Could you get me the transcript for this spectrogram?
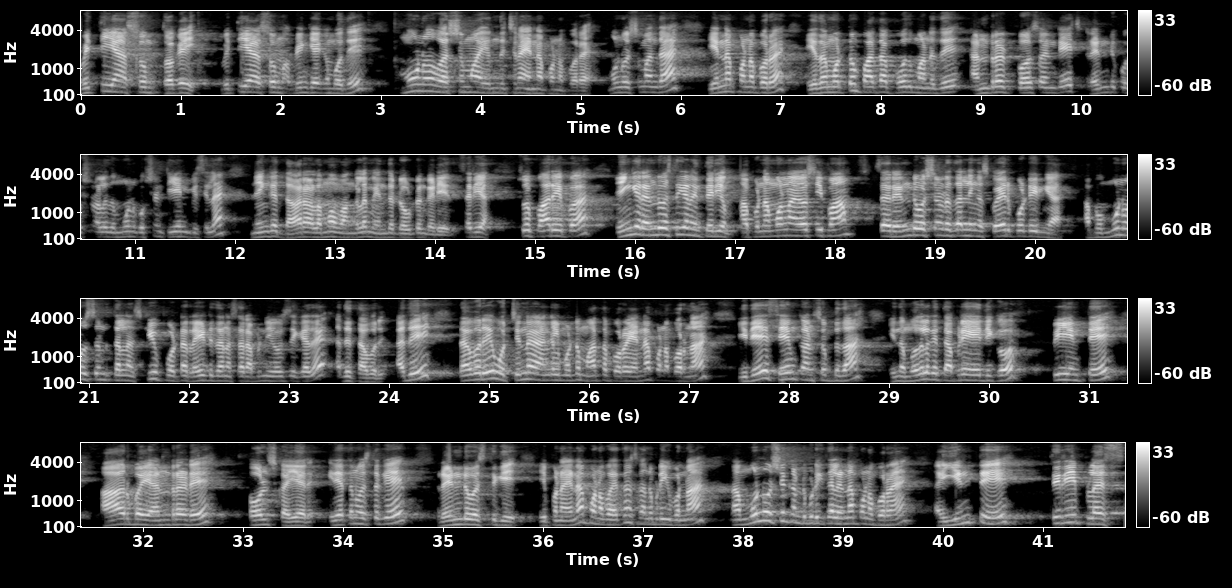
வித்தியாசம் தொகை. வித்தியாசம் அப்படின்னு கேட்கும்போது மூணு வருஷமா இருந்துச்சுன்னா என்ன பண்ண போற? மூணு வருஷமா இருந்தா என்ன பண்ண போற? இதை மட்டும் பார்த்தா போதுமானது. ஹண்ட்ரட் பர்சன்டேஜ் ரெண்டு கொஸ்டின் அல்லது மூணு கொஸ்டின் டிஎன்பிசில நீங்க தாராளமா வாங்கலாம் எந்த டவுட்டும் கிடையாது. சரியா? ஸோ பாரு இப்ப இங்க ரெண்டு வருஷத்துக்கு எனக்கு தெரியும். அப்ப நம்ம எல்லாம் யோசிப்பான் சார் ரெண்டு வருஷம்ன்றதால நீங்க ஸ்கொயர் போட்டிருக்கீங்க. அப்ப மூணு வருஷம் நான் ஸ்கியூ போட்டா ரைட்டு தானே சார்? அப்படின்னு யோசிக்காத அது தவறு. அது தவறு. ஒரு சின்ன ஆங்கிள் மட்டும் மாத்த போறோம். என்ன பண்ண போறோம்னா இதே சேம் கான்செப்ட் தான். இந்த முதலுக்கு அப்படியே எழுதிக்கோ. P into R by hundred whole square இது எத்தனை வருஷத்துக்கு? ரெண்டு வருஷத்துக்கு. இப்போ நான் என்ன பண்ண போறேன்? எத்தனை வருஷம் கண்டுபிடிக்க போறேன்னா நான் மூணு வருஷம் கண்டுபிடிக்கிறதால என்ன பண்ண போறேன்? இன்ட்டு த்ரீ பிளஸ்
